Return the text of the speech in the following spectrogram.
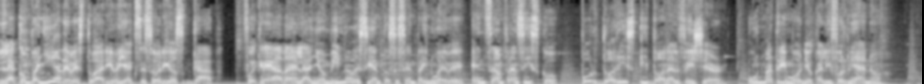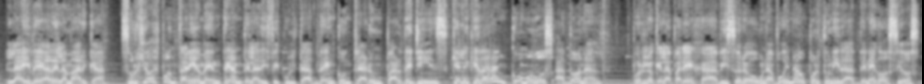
La compañía de vestuario y accesorios Gap fue creada en el año 1969 en San Francisco por Doris y Donald Fisher, un matrimonio californiano. La idea de la marca surgió espontáneamente ante la dificultad de encontrar un par de jeans que le quedaran cómodos a Donald, por lo que la pareja avisoró una buena oportunidad de negocios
